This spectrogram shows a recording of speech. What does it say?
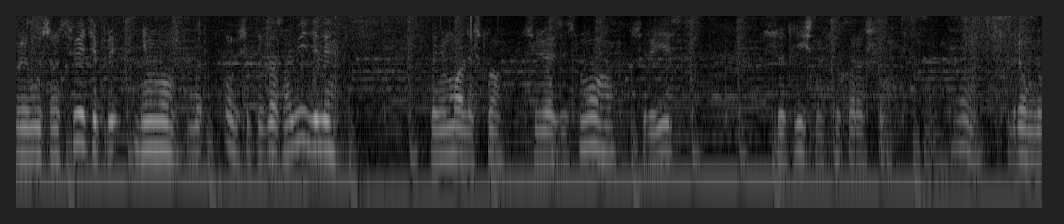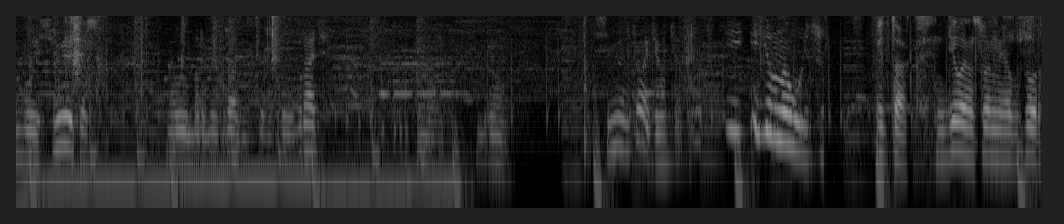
при лучшем свете, при дневном, чтобы вы все прекрасно видели, понимали, что червя здесь много, червя есть, все отлично, все хорошо. Ну, берем любую семью сейчас, на выбор без разницы, какую брать. Берем семью, давайте вот это вот. И идем на улицу. Итак, делаем с вами обзор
